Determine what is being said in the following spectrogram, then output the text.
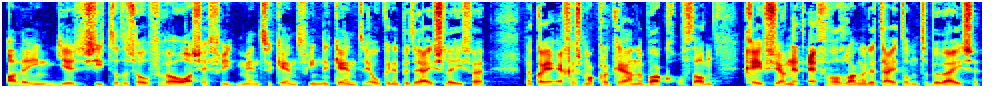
Alleen je ziet dat het overal, als vri- mensen kent, vrienden kent, ook in het bedrijfsleven, dan kan je ergens makkelijker aan de bak. Of dan geven ze jou net even wat langer de tijd om te bewijzen.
